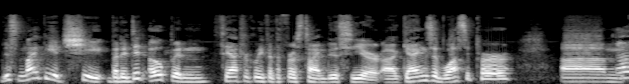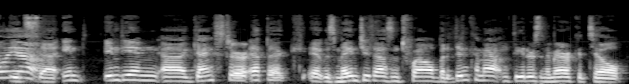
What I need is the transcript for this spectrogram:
this might be a cheat, but it did open theatrically for the first time this year. Uh, Gangs of Wasseypur. Um, Oh, yeah. It's uh, in, Indian uh, gangster epic. It was made in 2012, but it didn't come out in theaters in America till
